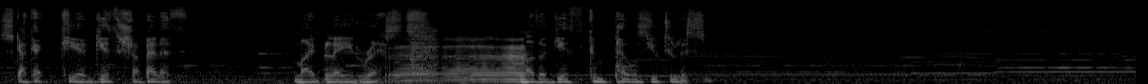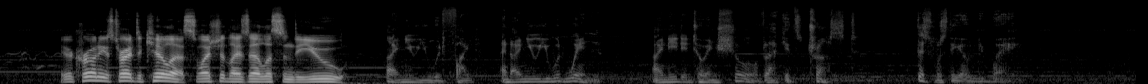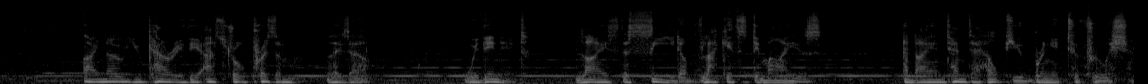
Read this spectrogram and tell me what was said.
Skakek Kier Gith Shabeleth. My blade rests. Uh, Mother Gith compels you to listen. your cronies tried to kill us. Why should Lae'zel listen to you? I knew you would fight, and I knew you would win. I needed to ensure Vlaakith's trust. This was the only way. I know you carry the astral prism, Lae'zel. Within it lies the seed of Vlaakith's demise, and I intend to help you bring it to fruition.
